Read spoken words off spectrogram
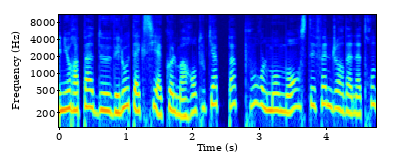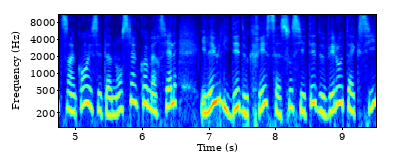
Il n'y aura pas de vélo-taxi à Colmar, en tout cas pas pour le moment. Stéphane Jordan a 35 ans et c'est un ancien commercial. Il a eu l'idée de créer sa société de vélo-taxi.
